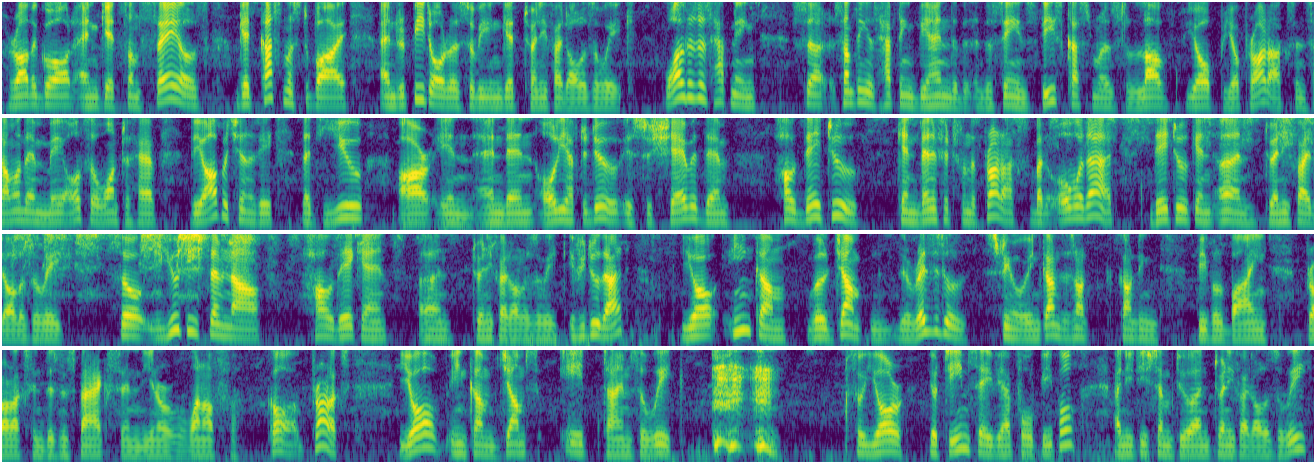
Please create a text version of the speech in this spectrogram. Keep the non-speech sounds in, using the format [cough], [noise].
rather go out and get some sales get customers to buy and repeat orders so we can get $25 a week. While this is happening so something is happening behind the, the scenes. These customers love your your products and some of them may also want to have the opportunity that you are in. And then all you have to do is to share with them how they too can benefit from the products but over that they too can earn $25 a week. So you teach them now how they can earn $25 a week. If you do that your income will jump. The residual stream of income is not counting people buying products in business packs and you know one-off uh, products. Your income jumps eight times a week. [clears throat] So your your team say if you have four people and you teach them to earn $25 a week,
